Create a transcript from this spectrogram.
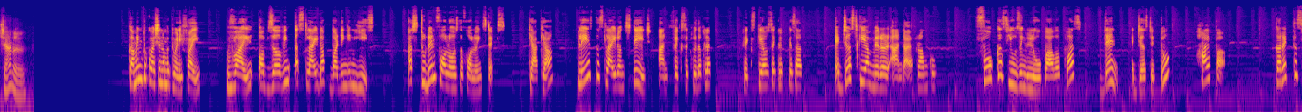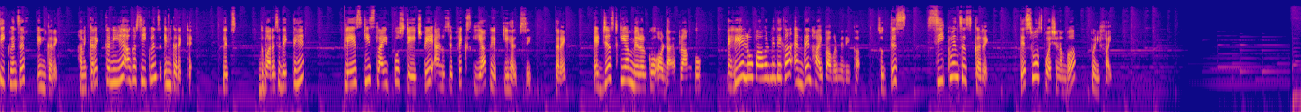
channel. Coming to question number 25. While observing a slide of budding in yeast, a student follows the following steps. क्या क्या? Place the slide on stage and fix it with a clip. Fix किया उसे clip के साथ. Adjust किया mirror and diaphragm को. Focus using low power first, then adjust it to high power. Correct the sequence if incorrect. हमें correct करनी है अगर सीक्वेंस इनकरेक्ट है। लेट्स दोबारा से देखते हैं। प्लेस की स्लाइड को स्टेज पे एंड उसे फिक्स किया क्लिप की हेल्प से। करेक्ट एडजस्ट किया मिरर को और डायाफ्राम को। पहले लो पावर में देखा एंड देन हाई पावर में देखा। So this sequence is correct this was question number 25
